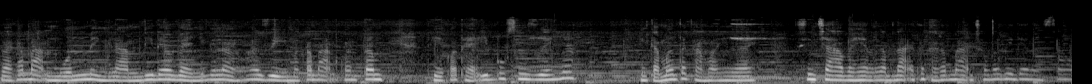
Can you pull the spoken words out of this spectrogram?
và các bạn muốn mình làm video về những cái loài hoa gì mà các bạn quan tâm thì có thể inbox xuống dưới nhé. Mình cảm ơn tất cả mọi người. Xin chào và hẹn gặp lại tất cả các bạn trong các video lần sau.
